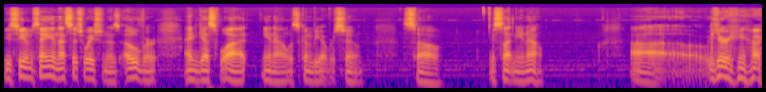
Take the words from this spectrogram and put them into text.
You see what I'm saying? That situation is over. And guess what? You know, it's going to be over soon. So, just letting you know. Uh, your, your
